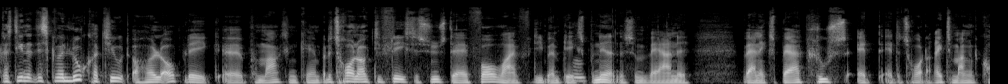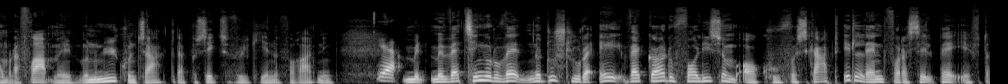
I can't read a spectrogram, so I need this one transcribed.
Christina, det skal være lukrativt at holde oplæg øh, på Marketing Camp, og det tror jeg nok, de fleste synes, det er i forvejen, fordi man bliver mm. eksponeret som værende, værende ekspert, plus at, at jeg tror, der er rigtig mange, der kommer derfra med, med nogle nye kontakter, der på sigt selvfølgelig giver noget forretning. Ja. Men, men hvad tænker du, hvad, når du slutter af, hvad gør du for ligesom at kunne få skabt et eller andet for dig selv bagefter?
